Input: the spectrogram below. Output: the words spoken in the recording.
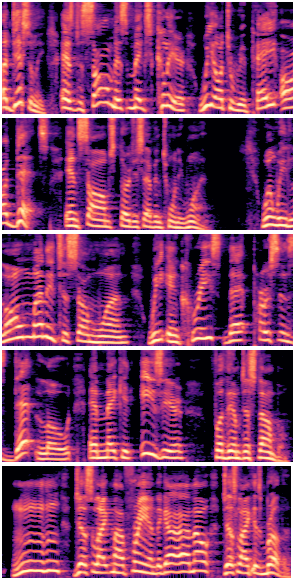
Additionally, as the psalmist makes clear, we are to repay our debts in Psalms 37 21. When we loan money to someone, we increase that person's debt load and make it easier for them to stumble. Mm-hmm. Just like my friend, the guy I know, just like his brother,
